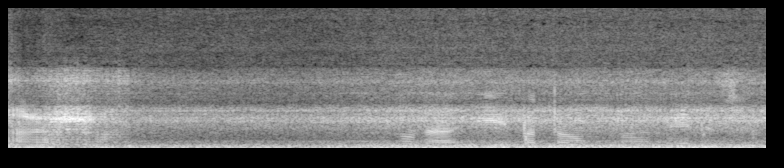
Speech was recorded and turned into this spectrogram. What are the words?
Хорошо. ну да и потом э, двигаться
